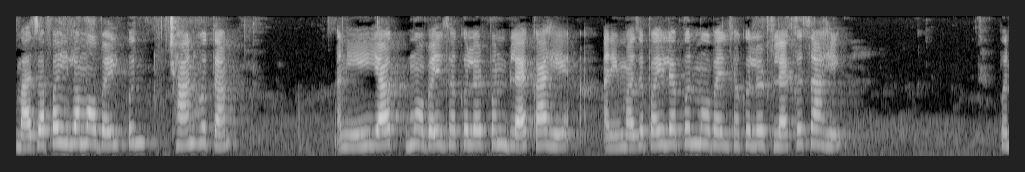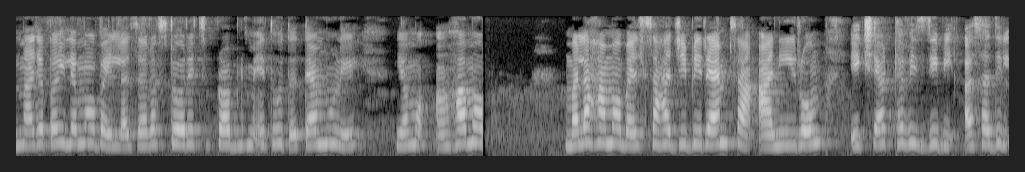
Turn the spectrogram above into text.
माझा पहिला मोबाईल पण छान होता. आणि या मोबाईलचा कलर पण ब्लॅक आहे. आणि माझा पहिल्या पण मोबाईलचा कलर ब्लॅकच आहे. पण माझ्या पहिल्या मोबाईलला जरा स्टोरेज प्रॉब्लेम येत होतं. त्यामुळे या मो हा मो मला हा मोबाईल सहा जी बी रॅमचा आणि रोम एकशे अठ्ठावीस जी बी असा दिल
